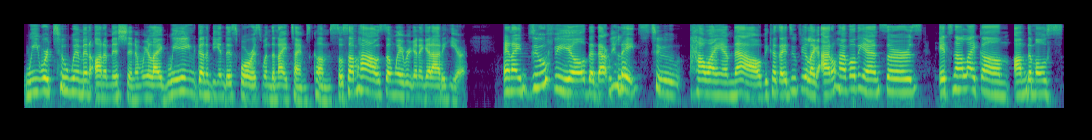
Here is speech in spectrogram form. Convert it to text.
we were two women on a mission and we are like, we ain't gonna be in this forest when the night times comes. So somehow, some way we're gonna get out of here. And I do feel that that relates to how I am now because I do feel like I don't have all the answers. It's not like um I'm the most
